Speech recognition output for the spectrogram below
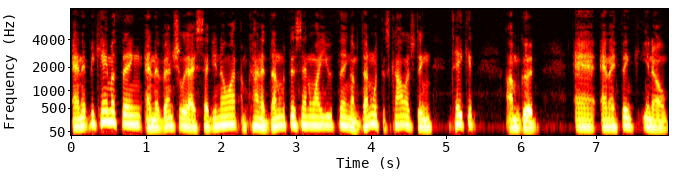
And it became a thing. And eventually I said, you know what? I'm kind of done with this NYU thing. I'm done with this college thing. Take it. I'm good. And, and I think, you know,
